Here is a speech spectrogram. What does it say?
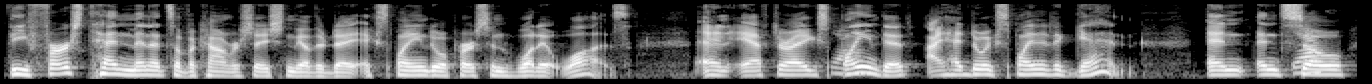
the first 10 minutes of a conversation the other day explaining to a person what it was. And after I explained yeah. it, I had to explain it again. And and so yeah.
